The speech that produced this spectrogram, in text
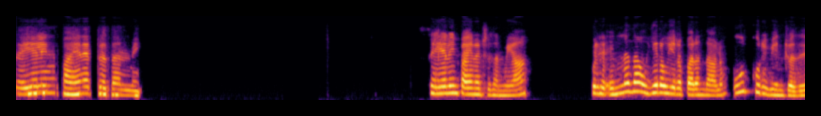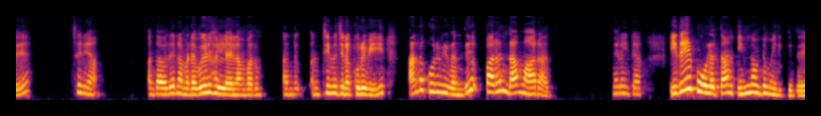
செயலின் பயனற்ற தன்மை. செயலின் பயனற்ற தன்மையா? என்னதான் உயர உயர பறந்தாலும் ஊர்க்குருவின்றது சரியா? அதாவது நம்மட வீடுகள்ல எல்லாம் வரும். அந்த சின்ன சின்ன குருவி அந்த குருவி வந்து பருந்தா மாறாது. விளங்கிட்டா இதே போலத்தான் இன்னொன்றும் இருக்குது.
